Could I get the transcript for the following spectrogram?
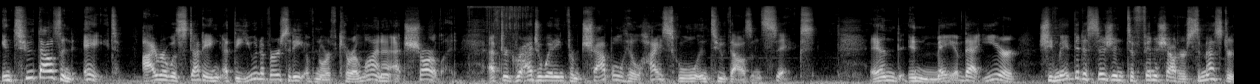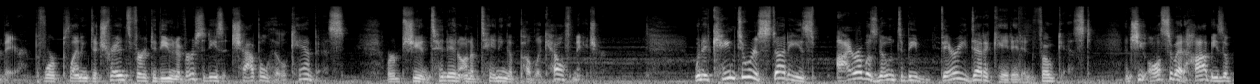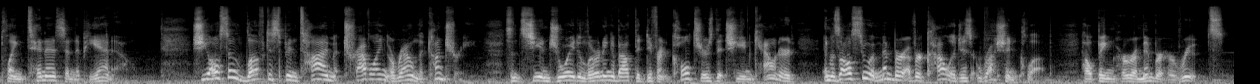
In 2008, Ira was studying at the University of North Carolina at Charlotte after graduating from Chapel Hill High School in 2006 and in May of that year, she made the decision to finish out her semester there before planning to transfer to the university's Chapel Hill campus, where she intended on obtaining a public health major. When it came to her studies, Ira was known to be very dedicated and focused, and she also had hobbies of playing tennis and the piano. She also loved to spend time traveling around the country, since she enjoyed learning about the different cultures that she encountered and was also a member of her college's Russian club, helping her remember her roots.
